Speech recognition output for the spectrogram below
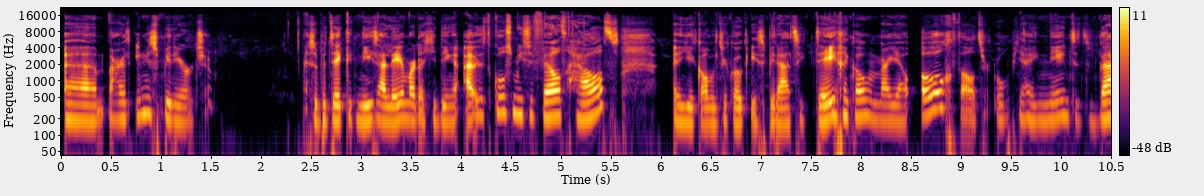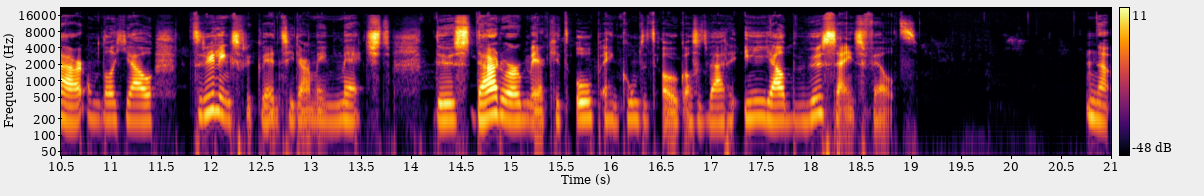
Um, maar het inspireert je. Dus dat betekent niet alleen maar dat je dingen uit het kosmische veld haalt, en je kan natuurlijk ook inspiratie tegenkomen, maar jouw oog valt erop. Jij neemt het waar omdat jouw trillingsfrequentie daarmee matcht. Dus daardoor merk je het op en komt het ook als het ware in jouw bewustzijnsveld. Nou,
